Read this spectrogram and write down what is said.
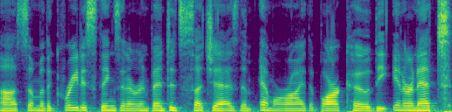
Uh, some of the greatest things that are invented, such as the MRI, the barcode, the internet,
